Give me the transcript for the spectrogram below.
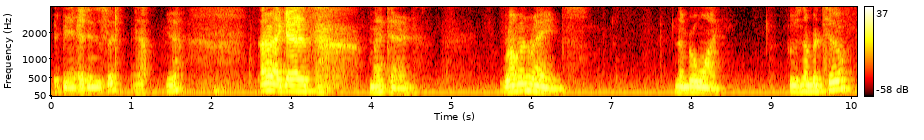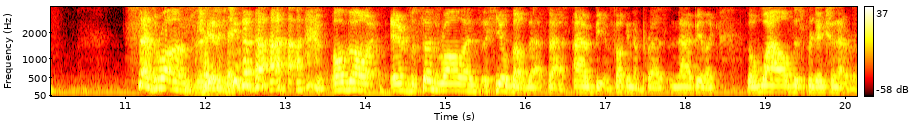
It'd be interesting It's- to see. yeah. Yeah. All right, guys. My turn. Roman Reigns. Number one. Who's number two? Seth Rollins. Although, if Seth Rollins healed up that fast, I would be fucking impressed, and that'd be like the wildest prediction ever.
